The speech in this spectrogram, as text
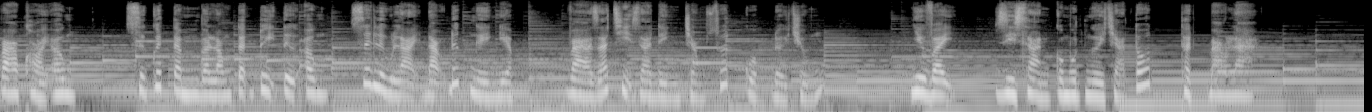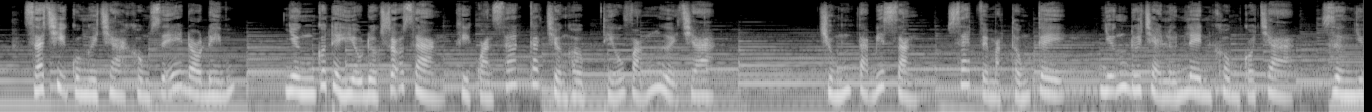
và học hỏi ông sự quyết tâm và lòng tận tụy từ ông sẽ lưu lại đạo đức nghề nghiệp và giá trị gia đình trong suốt cuộc đời chúng. Như vậy, di sản của một người cha tốt thật bao la. Giá trị của người cha không dễ đo đếm, nhưng có thể hiểu được rõ ràng khi quan sát các trường hợp thiếu vắng người cha. Chúng ta biết rằng, xét về mặt thống kê, những đứa trẻ lớn lên không có cha dường như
